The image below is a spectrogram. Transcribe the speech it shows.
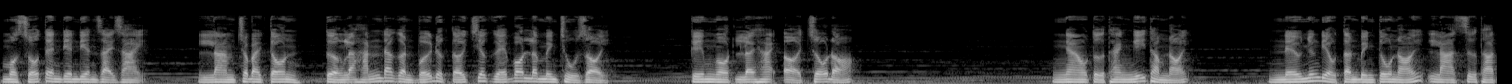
một số tên điên điên dại dại. Làm cho Bạch Tôn tưởng là hắn đã gần với được tới chiếc ghế võ lâm minh chủ rồi. Kim Ngột lợi hại ở chỗ đó. Ngao Tử Thanh nghĩ thầm nói. Nếu những điều Tần Bình Tu nói là sự thật,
